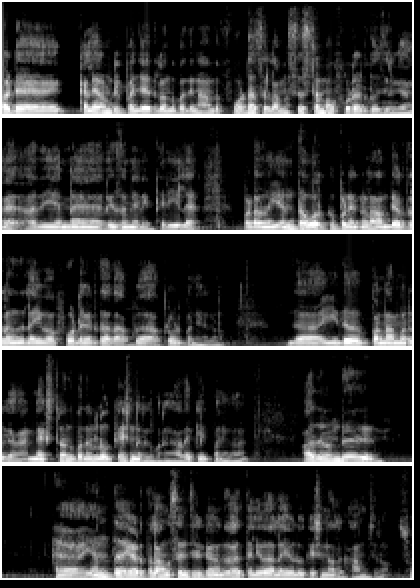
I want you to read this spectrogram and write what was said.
பட்டு கல்யாணமுடி பஞ்சாயத்தில் வந்து பார்த்திங்கன்னா அந்த ஃபோட்டோஸ் இல்லாமல் சிஸ்டம் ஆஃப் ஃபோட்டோ எடுத்து வச்சுருக்காங்க அது என்ன ரீசன் எனக்கு தெரியல. பட் அந்த எந்த ஒர்க் பண்ணியிருக்காலும் அந்த இடத்துல வந்து லைவாக ஃபோட்டோ எடுத்து அதை அப்லோ அப்லோட் பண்ணியிருக்கணும். இந்த இது பண்ணாமல் இருக்காங்க. நெக்ஸ்ட் வந்து பார்த்திங்கன்னா லொக்கேஷன் இருக்குது பாருங்கள் அதை கிளிக் பண்ணிக்கோங்க. அது வந்து எந்த இடத்துல அவங்க செஞ்சுருக்காங்கிறதுல தெளிவாக லைவ் லொக்கேஷன் அதில் காமிச்சிடும் ஸோ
